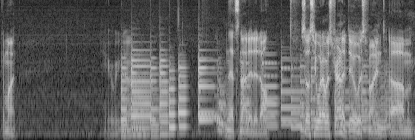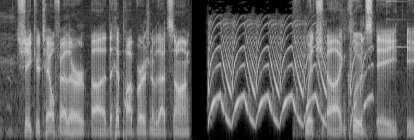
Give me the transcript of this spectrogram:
Come on. Here we go. That's not it at all. So, see, what I was trying to do was find um, Shake Your Tail Feather, uh, the hip hop version of that song, which uh, includes a, a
